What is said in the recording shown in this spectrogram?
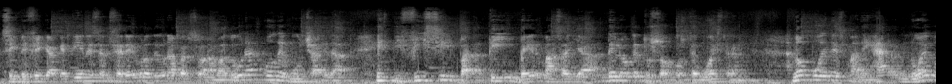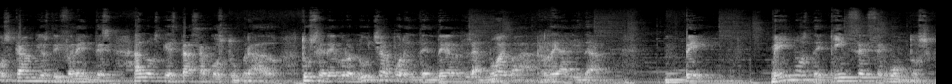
Significa que tienes el cerebro de una persona madura o de mucha edad. Es difícil para ti ver más allá de lo que tus ojos te muestran. No puedes manejar nuevos cambios diferentes a los que estás acostumbrado. Tu cerebro lucha por entender la nueva realidad. B. Menos de 15 segundos.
